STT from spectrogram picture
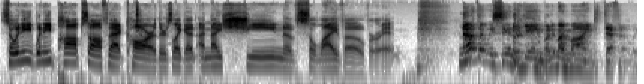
so when he when he pops off that car, there's like a, a nice sheen of saliva over it. Not that we see in the game, but in my mind, definitely.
